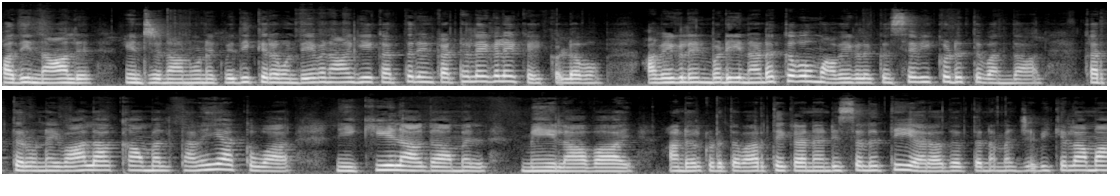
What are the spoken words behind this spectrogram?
பதினாலு. என்று நான் உனக்கு விதிக்கிற உன் தேவனாகிய கர்த்தரின் கட்டளைகளை கை கொள்ளவும் அவைகளின்படி நடக்கவும் அவைகளுக்கு செவி கொடுத்து வந்தால் கர்த்தர் உன்னை வாளாக்காமல் தலையாக்குவார். நீ கீழாகாமல் மேலாவாய். ஆண்டவர் கொடுத்த வார்த்தைக்காக நன்றி செலுத்தி யாராவது நம்ம ஜெபிக்கலாமா?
